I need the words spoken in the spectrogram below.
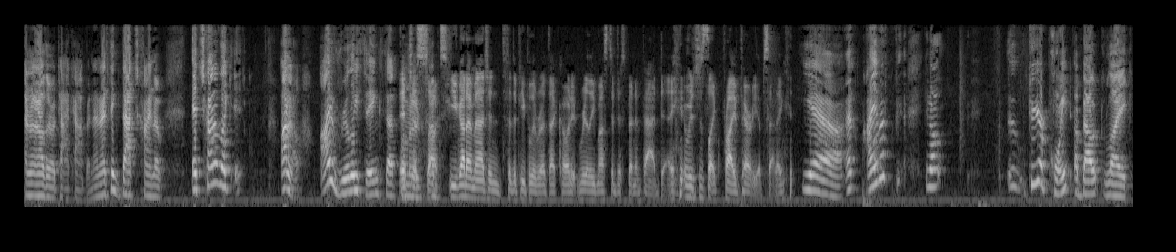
and another attack happened, and I think that's kind of, it's kind of like, I don't know. I really think that it an- just sucks. You got to imagine for the people who wrote that code, it really must have just been a bad day. It was just like probably very upsetting. Yeah, and I have a, you know, to your point about like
